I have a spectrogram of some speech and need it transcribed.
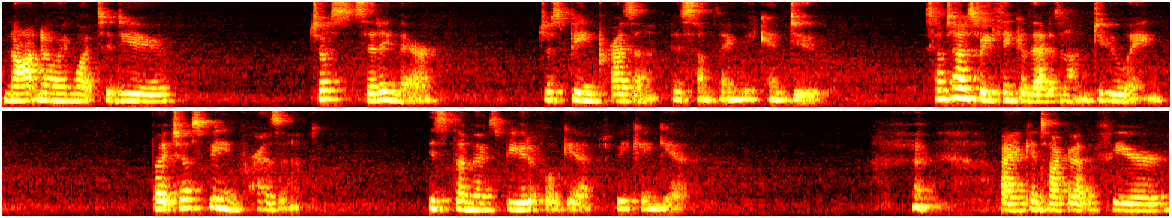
not knowing what to do, just sitting there just being present is something we can do. Sometimes we think of that as not doing, but just being present is the most beautiful gift we can give. I can talk about the fear.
